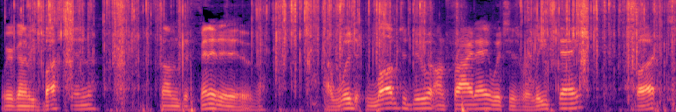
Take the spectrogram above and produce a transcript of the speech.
we're going to be busting some definitive. I would love to do it on Friday, which is release day, but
